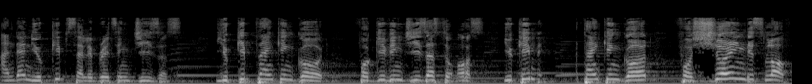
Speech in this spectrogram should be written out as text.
And then you keep celebrating Jesus. You keep thanking God for giving Jesus to us. You keep thanking God for showing this love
